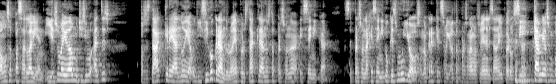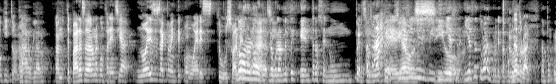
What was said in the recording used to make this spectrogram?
vamos a pasarla bien. Y eso me ha ayudado muchísimo. Antes, pues estaba creando, digamos, y sigo creándolo, ¿eh? pero estaba creando esta persona escénica este personaje escénico que es muy yo, o sea, no crean que soy otra persona cuando estoy en el escenario, pero sí cambias un poquito, ¿no? Claro, claro. Cuando te paras a dar una conferencia, no eres exactamente como eres tú usualmente. No, no, no, regularmente entras en un personaje, digamos. y, es, natural, porque tampoco, natural. tampoco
